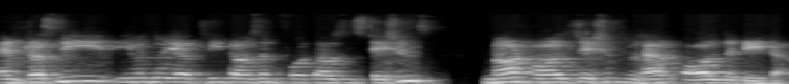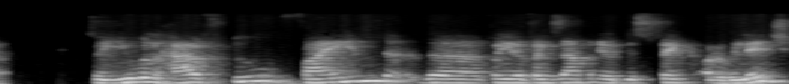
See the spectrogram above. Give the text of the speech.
And trust me, even though you have 3,000, 4,000 stations, not all stations will have all the data. So you will have to find the, for your, for example, your district or village,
